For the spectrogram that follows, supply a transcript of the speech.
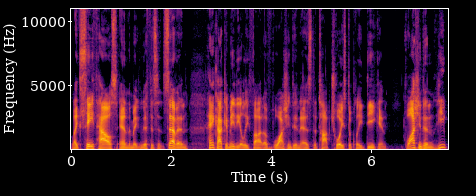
like Safe House and The Magnificent Seven, Hancock immediately thought of Washington as the top choice to play Deacon. Washington, he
